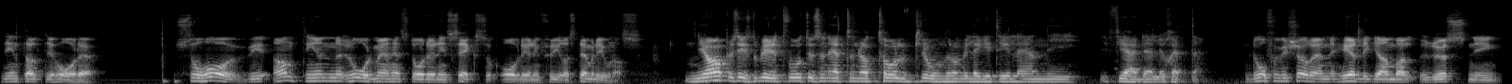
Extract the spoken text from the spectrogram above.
det är inte alltid jag har det. Så har vi antingen råd med en häst avdelning 6 och avdelning 4. Stämmer det Jonas? Ja, precis. Då blir det 2112 kronor om vi lägger till en i fjärde eller sjätte. Då får vi köra en hederlig gammal röstning.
